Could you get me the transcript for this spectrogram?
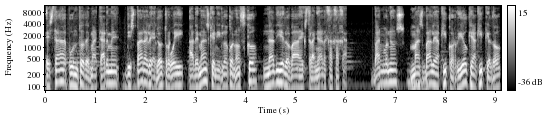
está a punto de matarme, dispárale el otro güey, además que ni lo conozco, nadie lo va a extrañar jajaja. Vámonos, más vale aquí corrió que aquí quedó,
